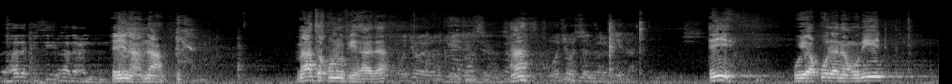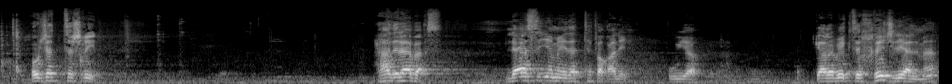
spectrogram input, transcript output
هذا كثير هذا عندنا. إيه نعم نعم. ما تقولون في هذا؟ ها؟ وجوز المدينة إيه. هو يقول أنا أريد أوجد تشغيل هذا لا بأس لا سيما إذا اتفق عليه وياه. قال بيك تخرج لي الماء.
